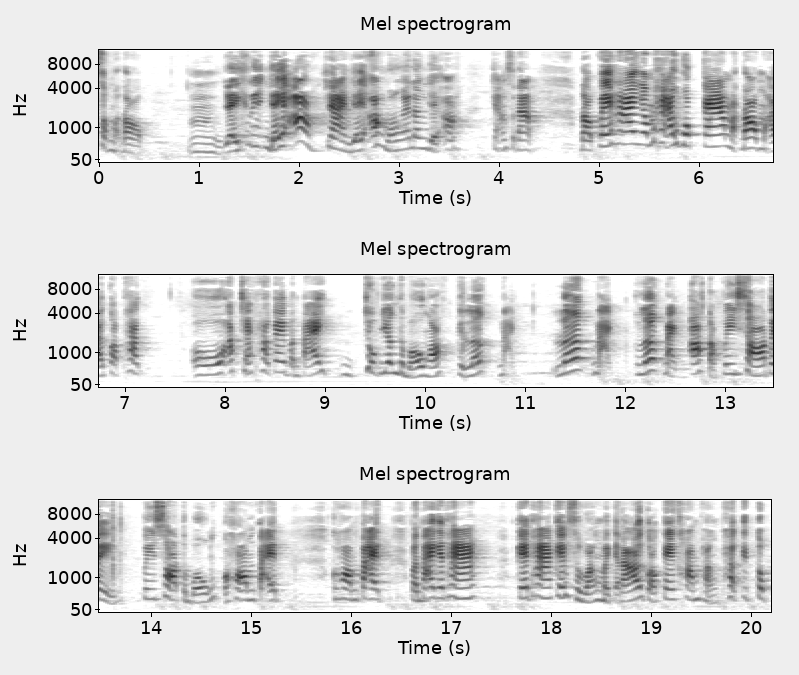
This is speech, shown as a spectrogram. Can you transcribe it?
សុតម្ដងនិយាយគ្នានិយាយអស់ចានិយាយអស់ហ្មងហ្នឹងនិយាយអស់ចាំស្ដាប់ដល់ពេលហើយខ្ញុំហៅវុកកាម្ដងមកឲ្យគាត់ផឹកអូអត់ចេះផឹកទេប៉ុន្តែជួបយើងដំបូងហ៎គេលើកដាច់លើកដាច់លើកដាច់អស់តែ2សតទេ 2សតដំបូងក្រហមតែតក្រហមតែតប៉ុន្តែគេថាគេថាគេស្រវឹងមិនក៏ដោយក៏គេខំប្រឹងផឹកគេទប់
